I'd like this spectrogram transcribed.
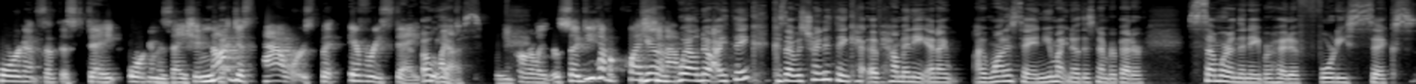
of the state organization not just ours but every state oh like yes earlier so do you have a question yeah, well no i think because i was trying to think of how many and i i want to say and you might know this number better somewhere in the neighborhood of 46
